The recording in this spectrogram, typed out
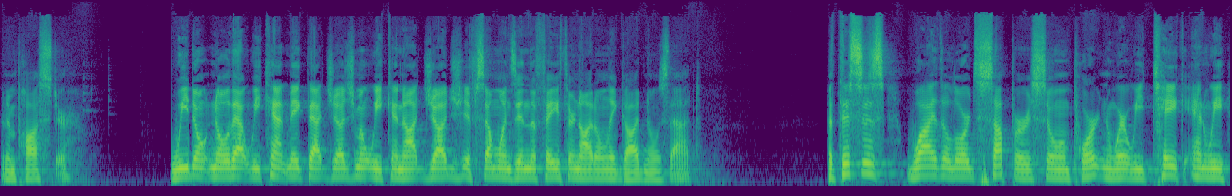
an impostor. We don't know that. We can't make that judgment. We cannot judge if someone's in the faith or not. Only God knows that. But this is why the Lord's Supper is so important, where we take and we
